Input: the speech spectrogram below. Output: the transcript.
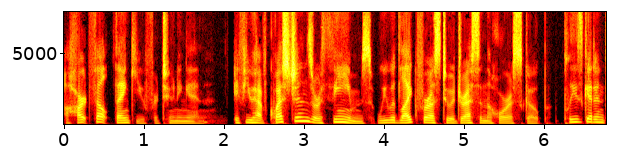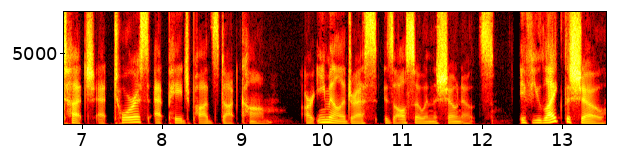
A heartfelt thank you for tuning in. If you have questions or themes we would like for us to address in the horoscope, please get in touch at taurus at pagepods.com. Our email address is also in the show notes. If you like the show,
